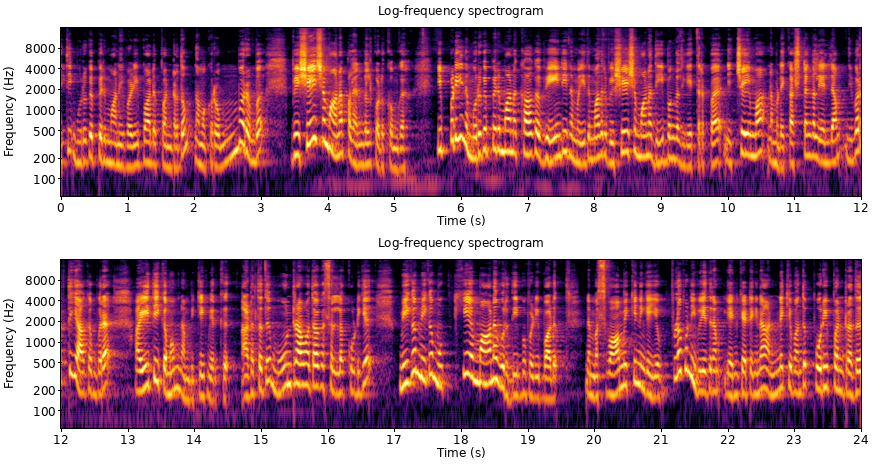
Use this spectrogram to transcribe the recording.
ஏற்றி முருகப்பெருமானை வழிபாடு பண்ணுறதும் நமக்கு ரொம்ப ரொம்ப விசேஷமான பலன்கள் கொடுக்குங்க. இப்படி இந்த முருகப்பெருமானுக்காக வேண்டி நம்ம இது மாதிரி விசேஷமான தீபங்கள் ஏற்றுறப்ப நிச்சயமாக நம்முடைய கஷ்டங்கள் எல்லாம் நிவர்த்தியாகுங்கிற ஐதீகமும் நம்பிக்கையும் இருக்குது அடுத்தது மூன்றாவதாக சொல்லக்கூடிய மிக மிக முக்கியமான ஒரு தீப வழிபாடு. நம்ம சுவாமிக்கு நீங்கள் எவ்வளவு நிவேதனம் ஏன்னு கேட்டிங்கன்னா அன்னைக்கு வந்து பொறி பண்ணுறது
